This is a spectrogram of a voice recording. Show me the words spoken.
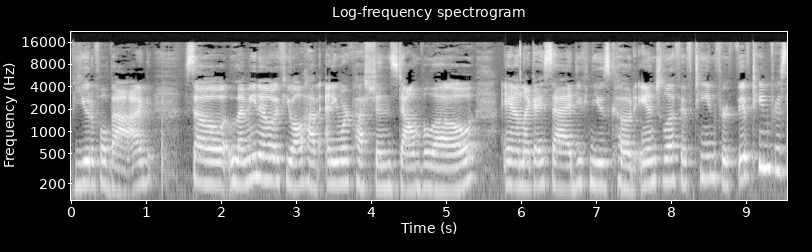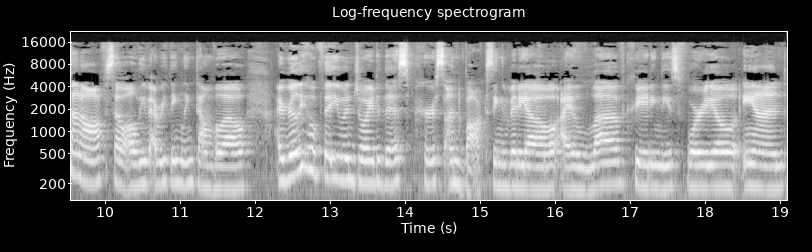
beautiful bag. So let me know if you all have any more questions down below. And like I said, you can use code Angela15 for 15% off. So I'll leave everything linked down below. I really hope that you enjoyed this purse unboxing video. I love creating these for you and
